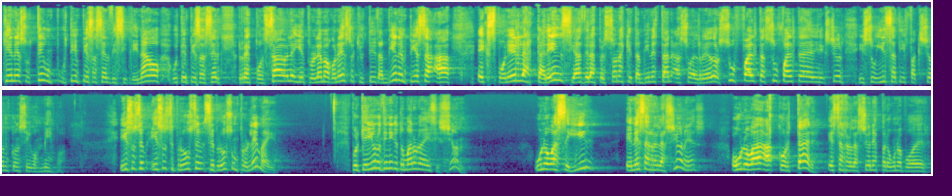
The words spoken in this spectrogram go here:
quién es usted, usted empieza a ser disciplinado, usted empieza a ser responsable y el problema con eso es que usted también empieza a exponer las carencias de las personas que también están a su alrededor, su falta, su falta de dirección y su insatisfacción consigo mismo. Y eso, se, produce un problema ahí. Porque ahí uno tiene que tomar una decisión. Uno va a seguir en esas relaciones o uno va a cortar esas relaciones para uno poder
